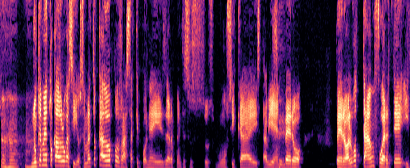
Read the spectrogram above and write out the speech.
Ajá, ajá. Nunca me ha tocado algo así. O sea, me ha tocado pues raza que pone ahí de repente sus, sus música y está bien, Sí. pero, pero algo tan fuerte y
